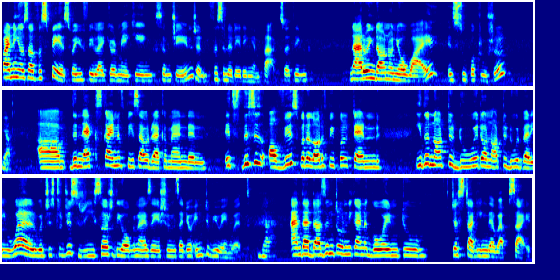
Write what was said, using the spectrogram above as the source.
finding yourself a space where you feel like you're making some change and facilitating impact. So I think narrowing down on your why is super crucial Yeah. um, the next kind of piece I would recommend, and it's this is obvious, but a lot of people tend either not to do it or not to do it very well, which is to just research the organizations that you're interviewing with Yeah. and that doesn't only kind of go into just studying their website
